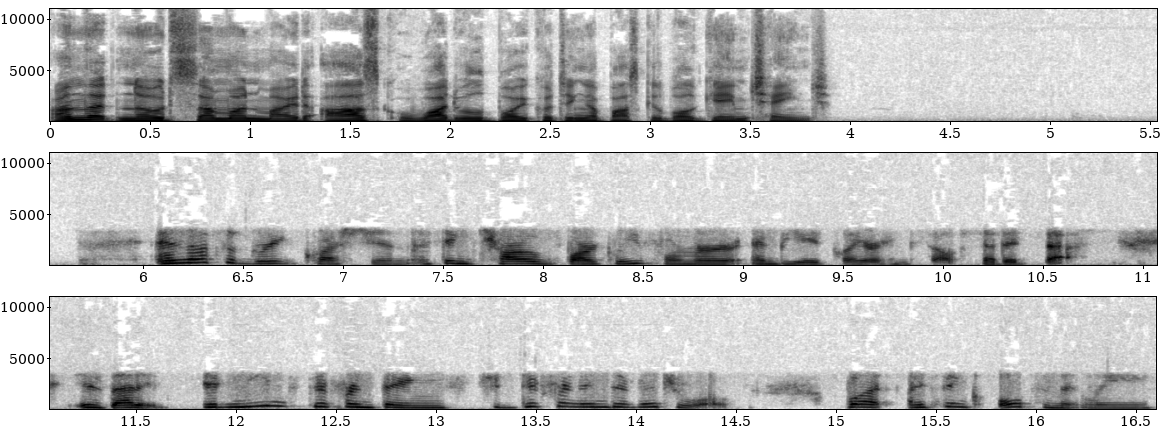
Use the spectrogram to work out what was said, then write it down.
On that note, someone might ask, what will boycotting a basketball game change? And that's a great question. I think Charles Barkley, former NBA player himself, said it best, is that it, it means different things to different individuals. But I think ultimately,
